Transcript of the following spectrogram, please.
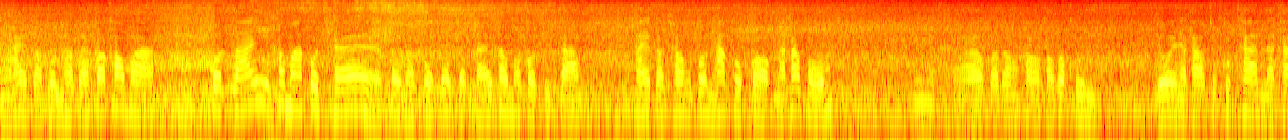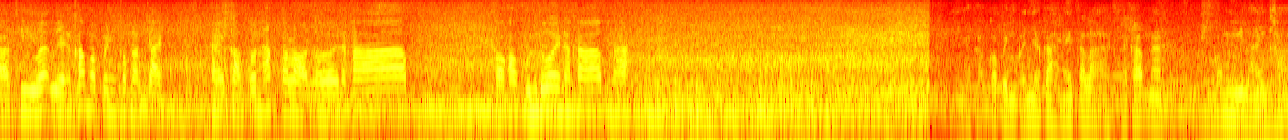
มาให้กับต้นฮักแล้วก็เข้ามากดไลค์เข้ามากดแชร์เข้ามากดไลค์กดไลค์เข้ามากดติดตามให้กับช่องต้นฮักกกอกนะครับผม นี่นะครับก็ต้องขอขอบพระคุณด้วยนะครับ ทุกๆท่านนะครับ ที่แวะเวียนเข้ามาเป็นกำลังใจให้กับต้นฮักตลอดเลยนะครับ ขอขอบคุณด้วยนะครับนะนี่นะครับก็เป็นบรรยากาศในตลาดนะครับนะก็มีร้านค้า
